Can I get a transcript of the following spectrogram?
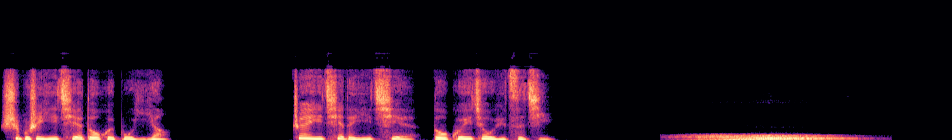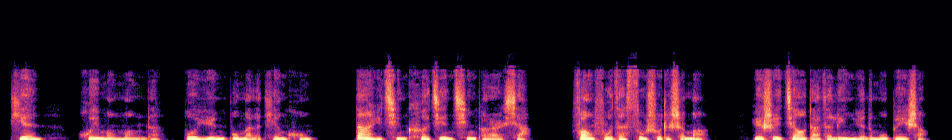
是不是一切都会不一样？这一切的一切都归咎于自己。天灰蒙蒙的，乌云布满了天空，大雨顷刻间倾盆而下，仿佛在诉说着什么。雨水浇打在陵园的墓碑上，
